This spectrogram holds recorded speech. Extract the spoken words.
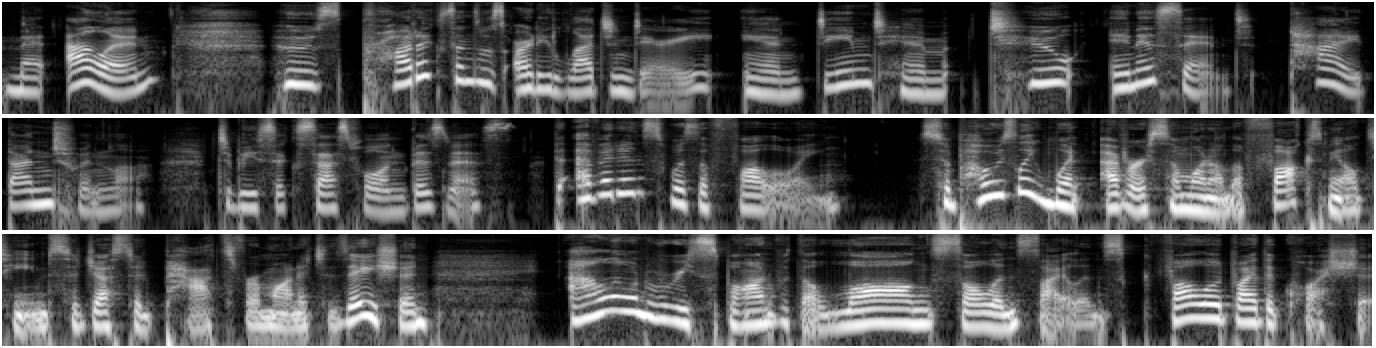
met Alan, whose product sense was already legendary, and deemed him too innocent, 太单纯了, to be successful in business. The evidence was the following. Supposedly, whenever someone on the Foxmail team suggested paths for monetization, Alan would respond with a long, sullen silence, followed by the question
